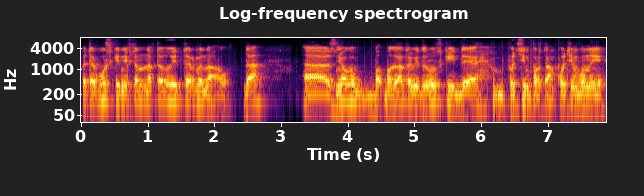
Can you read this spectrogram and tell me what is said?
Петербурзький нафтовий термінал. Да? З нього багато від русський йде по цим портам. Потім вони Е,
